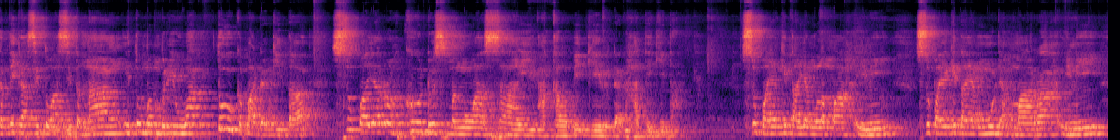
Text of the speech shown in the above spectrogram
Ketika situasi tenang, itu memberi waktu kepada kita supaya Roh Kudus menguasai akal pikir dan hati kita supaya kita yang lemah ini, supaya kita yang mudah marah ini,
